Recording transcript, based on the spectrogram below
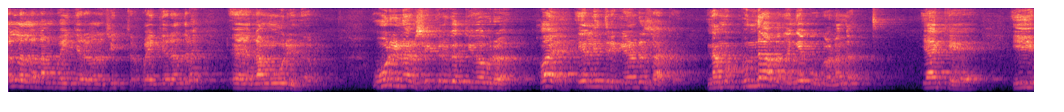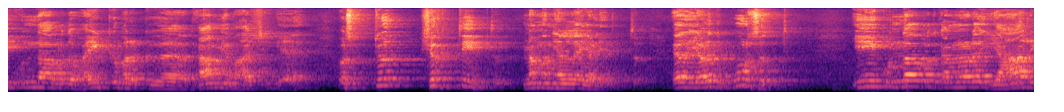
ಅಲ್ಲೆಲ್ಲ ನಮ್ಮ ಪೈಕಿಯರೆಲ್ಲ ಸಿಕ್ತರು ಪೈಕಿಯರು ಅಂದರೆ ನಮ್ಮ ಊರಿನವರು. ಊರಿನವ್ರು ಸಿಕ್ಕರು ಗತ್ತಿಗೆ ಅವರು, ಹೊಯ್, ಎಲ್ಲಿದ್ರಿ ಕೇಳಿದ್ರೆ ಸಾಕು. ನಮಗೆ ಕುಂದಾಪದಂಗೆ ಕೂಗೋಣಂಗೆ ಯಾಕೆ? ಈ ಕುಂದಾಪುರದ ಹೈಕ್ ಬರಕ್ ಗ್ರಾಮ್ಯ ಭಾಷೆಗೆ ಅಷ್ಟು ಶಕ್ತಿ ಇತ್ತು. ನಮ್ಮನ್ನೆಲ್ಲ ಎಳೆಯಿತ್ತು ಎಳೆದು ಕೂರಿಸುತ್ತು. ಈ ಕುಂದಾಪುರದ ಕನ್ನಡ ಯಾರು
